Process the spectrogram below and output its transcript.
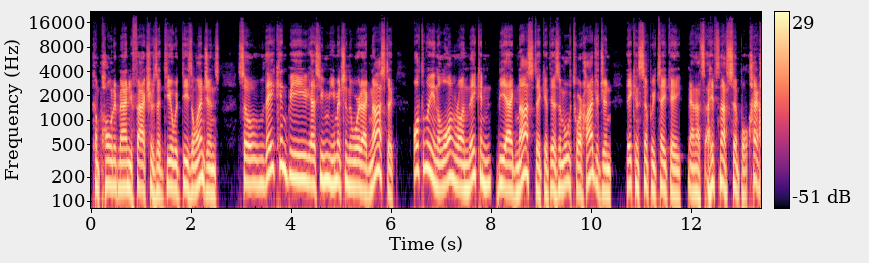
component manufacturers that deal with diesel engines. So they can be, as you, you mentioned the word agnostic, ultimately in the long run, they can be agnostic. If there's a move toward hydrogen, they can simply take a, and that's, it's not simple. I'll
